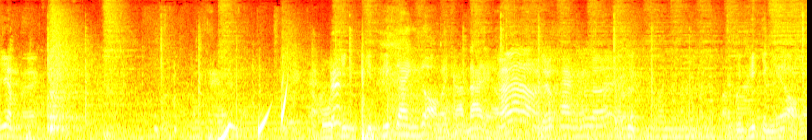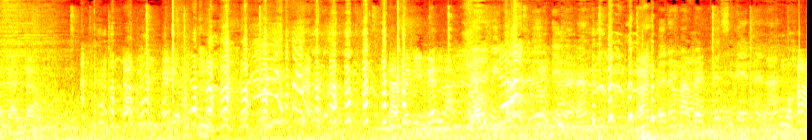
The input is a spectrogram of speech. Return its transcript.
ยี่ยมเลยโอ้กินกินพริกได้กินก็ออกรายการได้ครับอ้าวเดี๋ยวแข่งกันเลยกินพริกอย่างนี้ออกรายการได้แต่ไม่ กี่เม็ดล่ะเรามีการเลือกดีนะนะนะเลยได้มาเป็นประธานเลยนะว่า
